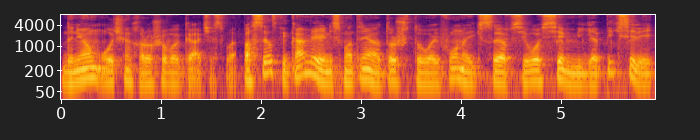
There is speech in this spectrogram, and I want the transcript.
днем очень хорошего качества. По селфи-камере, несмотря на то, что у iPhone XR всего 7 мегапикселей,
